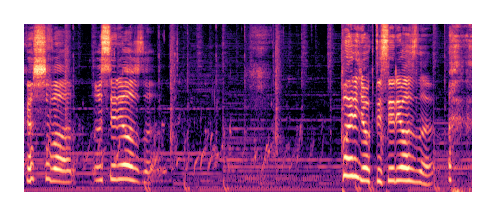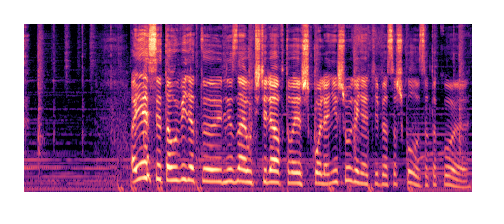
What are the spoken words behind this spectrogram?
Кошмар. Ну серьезно. Паренек, ты серьезно? А если это увидят, э, не знаю, учителя в твоей школе, они ж выгонят тебя со школы за такое.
